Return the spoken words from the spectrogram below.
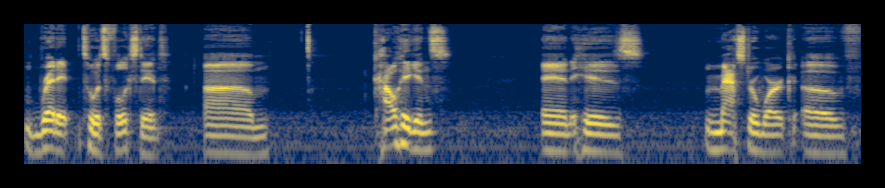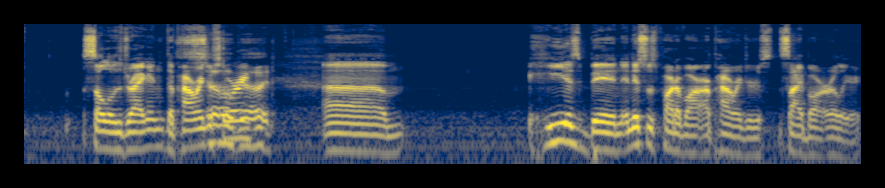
read it to its full extent. Um, Kyle Higgins and his masterwork of Soul of the Dragon, the Power Ranger so story. good. Um, he has been, and this was part of our, our Power Rangers sidebar earlier.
